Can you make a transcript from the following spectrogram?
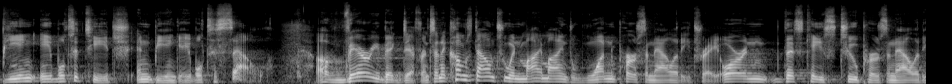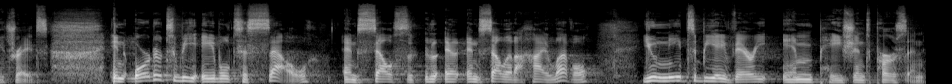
being able to teach and being able to sell. A very big difference. And it comes down to, in my mind, one personality trait, or in this case, two personality traits. In order to be able to sell and sell, and sell at a high level, you need to be a very impatient person.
